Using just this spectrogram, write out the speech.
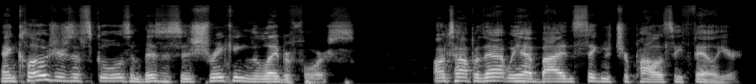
and closures of schools and businesses shrinking the labor force. On top of that, we have Biden's signature policy failure.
